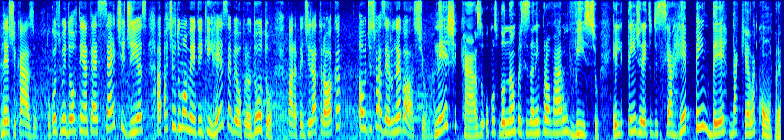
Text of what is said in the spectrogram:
Neste caso, o consumidor tem até sete dias a partir do momento em que recebeu o produto para pedir a troca ou desfazer o negócio. Neste caso, o consumidor não precisa nem provar um vício. Ele tem direito de se arrepender daquela compra.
